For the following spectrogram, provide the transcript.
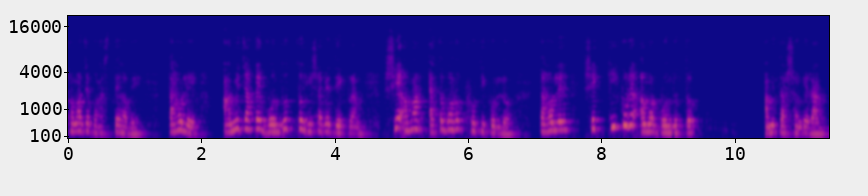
সমাজে বাঁচতে হবে। তাহলে আমি যাকে বন্ধুত্ব হিসাবে দেখলাম, সে আমার এত বড় ক্ষতি করল। তাহলে সে কি করে আমার বন্ধুত্ব আমি তার সঙ্গে রাখব?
